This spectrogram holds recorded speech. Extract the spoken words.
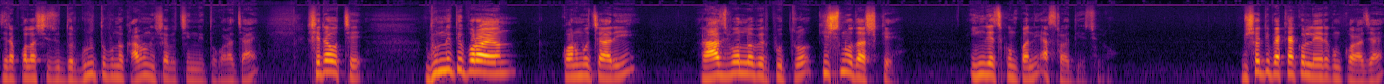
যেটা পলাশী যুদ্ধের গুরুত্বপূর্ণ কারণ হিসাবে চিহ্নিত করা যায়। সেটা হচ্ছে দুর্নীতিপরায়ণ কর্মচারী রাজবল্লভের পুত্র কৃষ্ণ দাসকে ইংরেজ কোম্পানি আশ্রয় দিয়েছিল। বিষয়টি ব্যাখ্যা করলে এরকম করা যায়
